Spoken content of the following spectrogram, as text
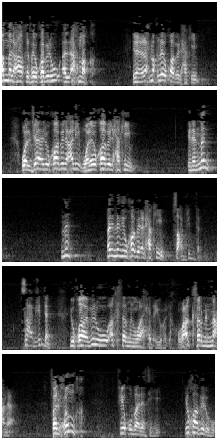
أما العاقل فيقابله الأحمق. إذن الأحمق لا يقابل الحكيم والجاهل يقابل العليم ولا يقابل الحكيم. إذا من؟ من؟ من الذي يقابل الحكيم؟ صعب جدا. صعب جدا. يقابله أكثر من واحد أيها الإخوة وأكثر من معنى. فالحمق في قبالته يقابله.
